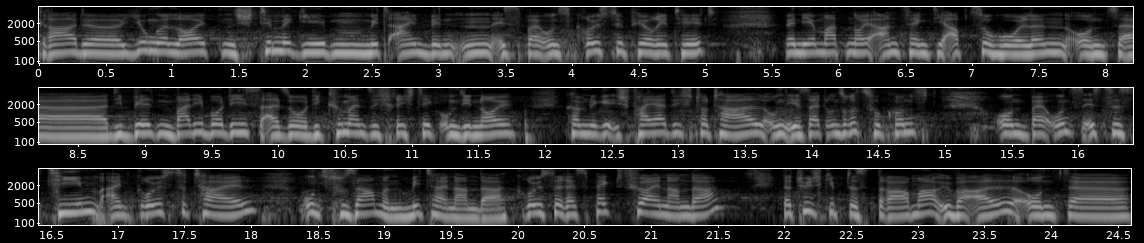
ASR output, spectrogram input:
Gerade junge Leuten Stimme geben, mit einbinden, ist bei uns größte Priorität. Wenn jemand neu anfängt, die abzuholen und äh, die bilden Buddy-Bodies, also die kümmern sich richtig um die Neukömmlinge. Ich feiere dich total und ihr seid unsere Zukunft. Und bei uns ist das Team ein größter Teil und zusammen, miteinander, größter Respekt füreinander. Natürlich gibt es Drama überall und äh,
